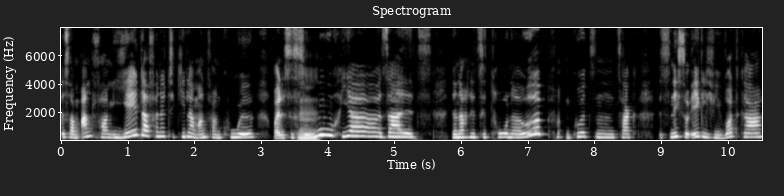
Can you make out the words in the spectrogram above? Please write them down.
ist am Anfang, jeder findet Tequila am Anfang cool, weil es ist so, uh, ja, Salz, danach eine Zitrone, up, einen kurzen, zack. Ist nicht so eklig wie Wodka,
